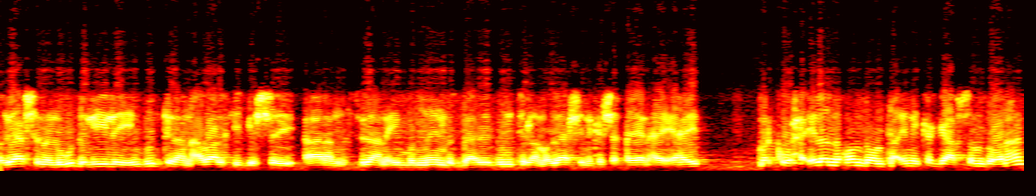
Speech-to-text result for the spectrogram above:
odayaashana lagu dhaliilay in puntland abaalkii gashay aanan sidaan ay mudnayn badbaadada puntland odayaashana ka shaqeeyaan ay ahayd. Marka waxay ila noqon doontaa inay ka gaabsan doonaan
